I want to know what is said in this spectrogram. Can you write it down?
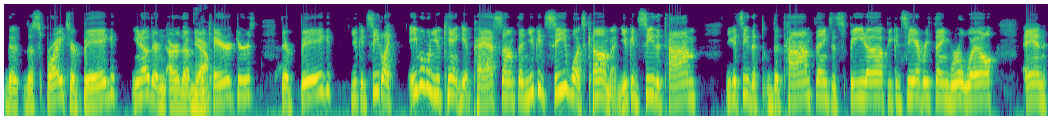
the, the sprites are big, you know, they're or the, Yeah. the characters they're big. You can see like even when you can't get past something, you can see what's coming. You can see the time. You can see the the time things that speed up. You can see everything real well, and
